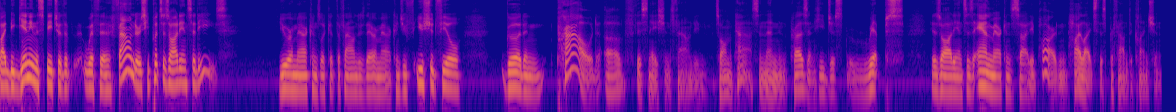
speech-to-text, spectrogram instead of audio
By beginning the speech with the, with the founders, he puts his audience at ease. You are Americans. Look at the founders; they're Americans. You you should feel good and proud of this nation's founding. It's all in the past, and then in the present, he just rips his audiences and American society apart and highlights this profound declension.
